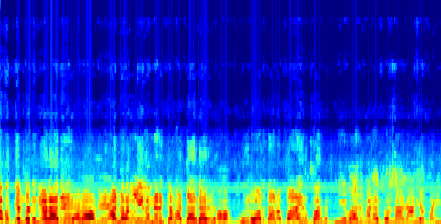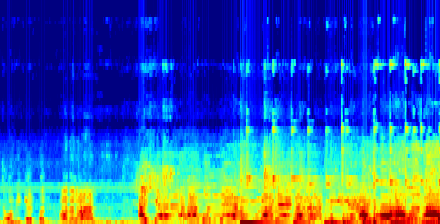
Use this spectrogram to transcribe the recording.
ஆபத்து என்பது நேராது. அன்னவர்கள் இருந்திருக்க மாட்டார்கள். ஆஹா. உயிரோடு தானப்பா இருப்பார்கள். நீ வருமன சொன்னால் நான் எப்படி சுவாமி கேட்பது? ஆதலால் ஐயா Thank you.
